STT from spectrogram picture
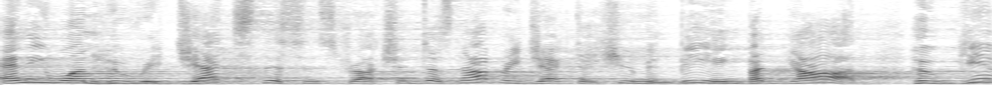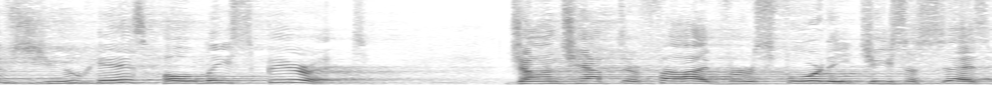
anyone who rejects this instruction does not reject a human being, but God, who gives you his Holy Spirit. John chapter 5, verse 40, Jesus says,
